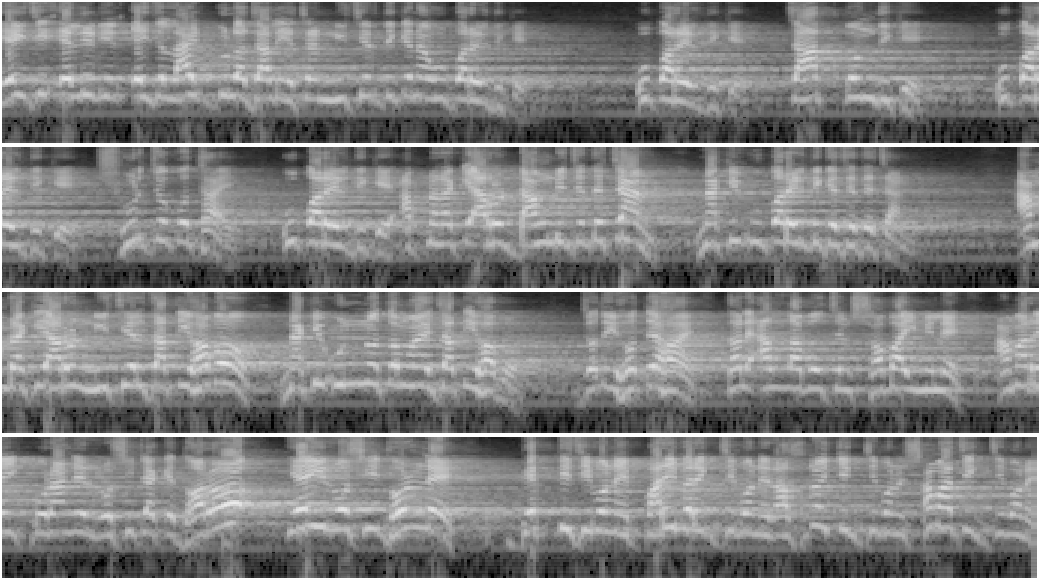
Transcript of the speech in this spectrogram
এই যে এলইডি, এই যে লাইটগুলো জ্বালিয়েছেন নিচের দিকে না উপরের দিকে? উপরের দিকে। চাঁদ কোন দিকে? উপরের দিকে। সূর্য কোথায়? উপরের দিকে। আপনারা কি আরও ডাউনে যেতে চান, নাকি উপরের দিকে যেতে চান? আমরা কি আরও নিচের জাতি হব, নাকি উন্নতময় জাতি হব? যদি হতে হয়, তাহলে আল্লাহ বলছেন সবাই মিলে আমার এই কোরআনের রশিটাকে ধরো, এই রশি ধরলে ব্যক্তি জীবনে, পারিবারিক জীবনে, রাজনৈতিক জীবনে, সামাজিক জীবনে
